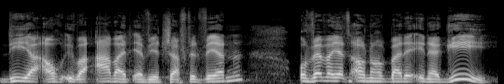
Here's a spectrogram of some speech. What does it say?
die ja auch über Arbeit erwirtschaftet werden. Und wenn wir jetzt auch noch bei der Energie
